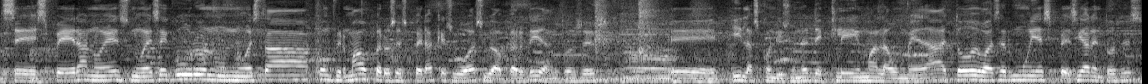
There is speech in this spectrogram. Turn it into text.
se espera, no es, no es seguro, no, está confirmado, pero se espera que suba a Ciudad Perdida. Entonces, eh, y las condiciones de clima, la humedad, todo va a ser muy especial. Entonces,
